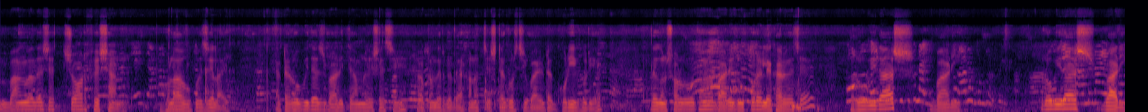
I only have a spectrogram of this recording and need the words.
বাংলাদেশের চর ফেশান, ভোলা উপজেলায়। একটা রবিদাস বাড়িতে আমরা এসেছি। আপনাদেরকে দেখানোর চেষ্টা করছি বাড়িটা ঘুরিয়ে ঘুরিয়ে। দেখুন, সর্বপ্রথমে বাড়ির উপরে লেখা রয়েছে, রবিদাস বাড়ি। রবিদাস বাড়ি।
